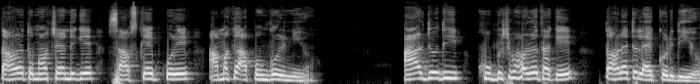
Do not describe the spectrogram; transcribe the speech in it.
তাহলে তোমার চ্যানেলটিকে সাবস্ক্রাইব করে আমাকে আপন করে নিও। আর যদি খুব বেশি ভালো থাকে, তাহলে একটা লাইক করে দিও।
